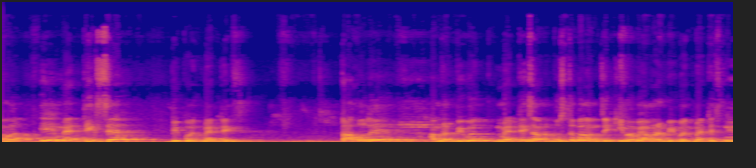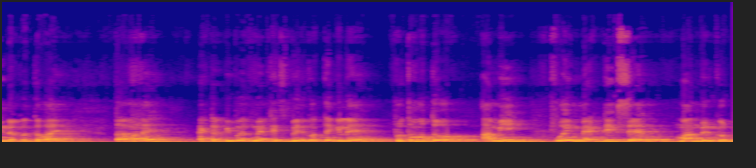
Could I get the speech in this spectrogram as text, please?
আমার এ ম্যাট্রিক্সের বিপরীত ম্যাট্রিক্স তাহলে আমরা বিপদ ম্যাট্রিক্স আমরা বুঝতে পারলাম যে কীভাবে আমরা বিপদ ম্যাট্রিক্স নির্ণয় করতে হয়। তার মানে একটা বিপদ ম্যাট্রিক্স বের করতে গেলে প্রথমত আমি ওই ম্যাট্রিক্সের মান বের করব।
